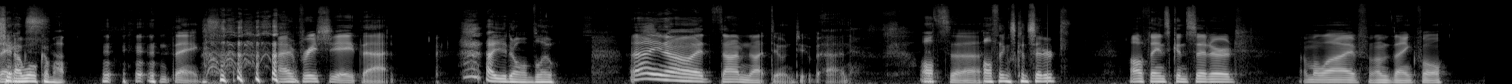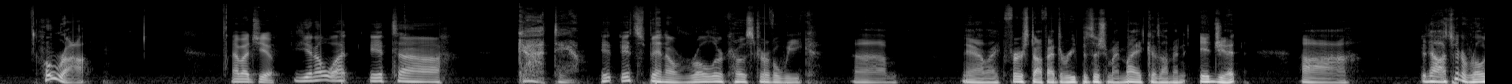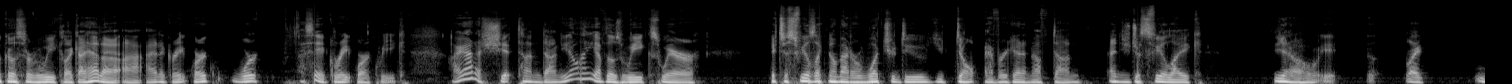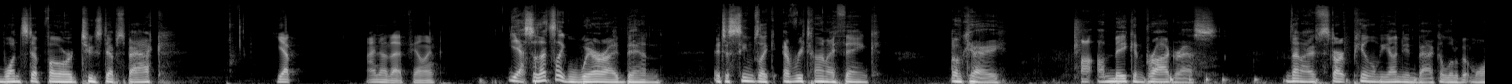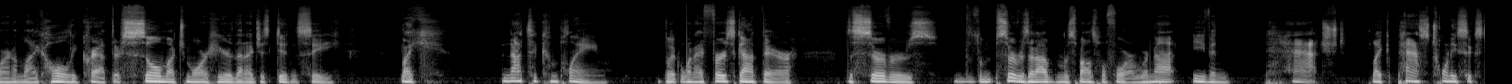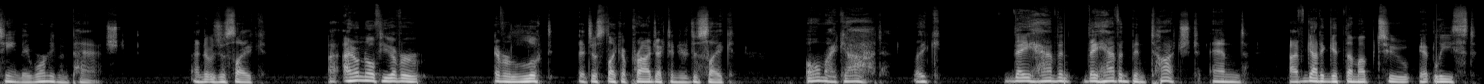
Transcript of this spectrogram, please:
Oh shit! I woke him up. Thanks. I appreciate that. How you doing, Blue? Uh, you know, it's, I'm not doing too bad. All, It's, uh, all things considered, all things considered, I'm alive. I'm thankful. hurrah! How about you? You know what? It uh, god damn, it it's been a roller coaster of a week. Um, yeah, like first off, I had to reposition my mic because I'm an idiot. Uh, but no, it's been a roller coaster of a week. Like I had a uh, I had a great work work. I say a great work week. I got a shit ton done. You know how you have those weeks where it just feels like no matter what you do, you don't ever get enough done, and you just feel like, you know, it, like one step forward, two steps back. Yep. I know that feeling. Yeah, so that's like where I've been. It just seems like every time I think, okay, I- I'm making progress, then I start peeling the onion back a little bit more, and I'm like, holy crap, there's so much more here that I just didn't see. Like, not to complain, but when I first got there, the servers, the servers that I'm responsible for, were not even patched. Like past 2016, they weren't even patched, and it was just like, I don't know if you ever ever looked at just like a project and you're just like, oh my god, like they haven't they haven't been touched, and I've got to get them up to at least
